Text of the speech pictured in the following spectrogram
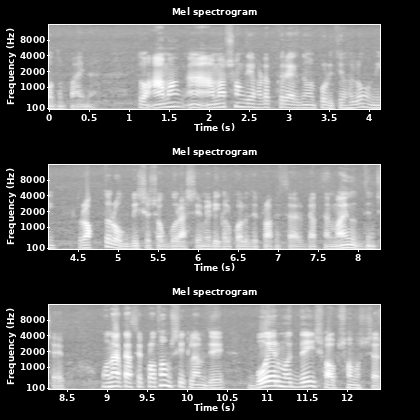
মতন পাই না। তো আমার আমার সঙ্গে হঠাৎ করে একজনের পরিচয় হলো, উনি রক্তরোগ বিশেষজ্ঞ রাজশাহী মেডিকেল কলেজের প্রফেসর ডাক্তার মাইনুদ্দিন সাহেব ওনার কাছে প্রথম শিখলাম যে বইয়ের মধ্যেই সব সমস্যার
